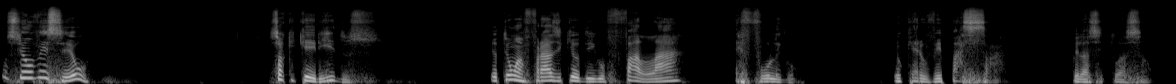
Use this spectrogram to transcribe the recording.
o Senhor venceu. Só que, queridos, eu tenho uma frase que eu digo: falar é fôlego. Eu quero ver passar pela situação.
